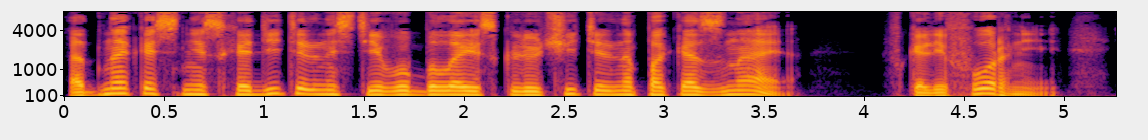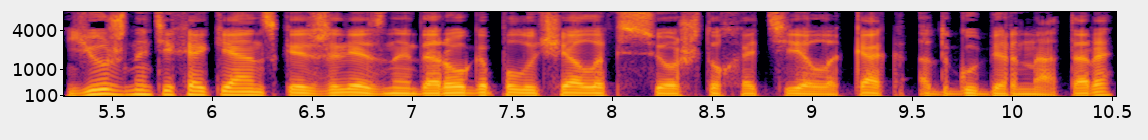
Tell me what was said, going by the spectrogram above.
Однако снисходительность его была исключительно показная. В Калифорнии Южно-Тихоокеанская железная дорога получала все, что хотела, как от губернатора,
